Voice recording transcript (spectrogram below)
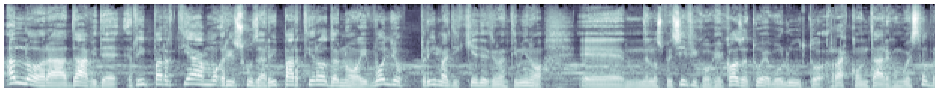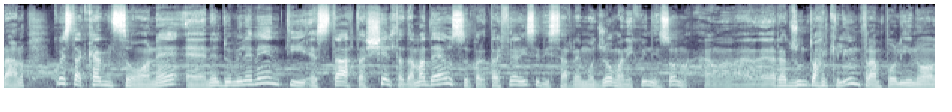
Allora, Davide, ripartiamo, ri- scusa, ripartirò da noi. Voglio prima di chiederti un attimino eh, nello specifico che cosa tu hai voluto raccontare con questo brano. Questa canzone eh, nel 2020 è stata scelta da Amadeus per tra i finalisti di Sanremo Giovani, quindi insomma ha raggiunto anche lì un trampolino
